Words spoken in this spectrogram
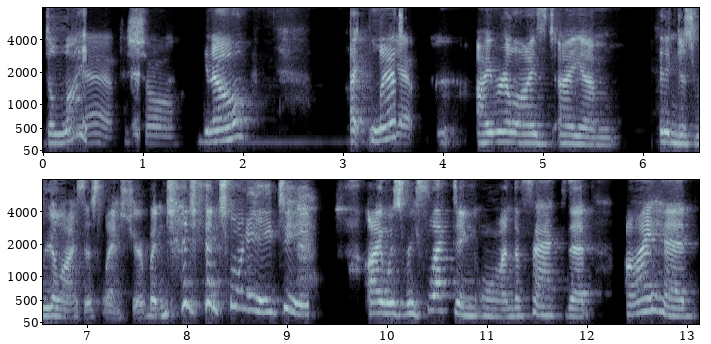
delight. Yeah for sure. You know? I, last yep. i realized i um i didn't just realize this last year but in 2018 i was reflecting on the fact that i had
